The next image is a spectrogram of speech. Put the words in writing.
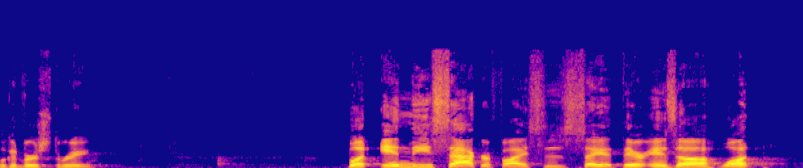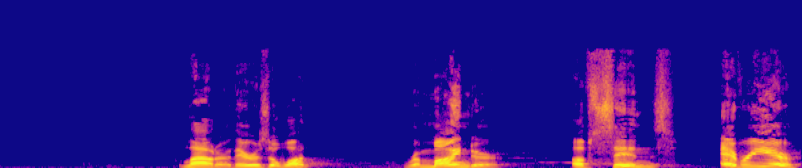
Look at verse 3. But in these sacrifices, say it, there is a what? Louder. There is a what? Reminder of sins every year.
